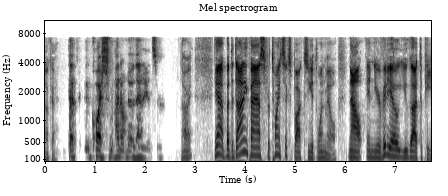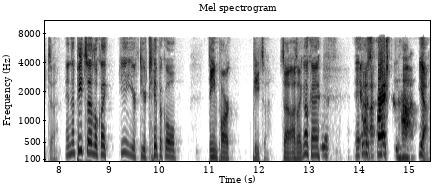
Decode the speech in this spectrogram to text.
Okay, that's a good question. I don't know that answer. All right. Yeah, but the dining pass for 26 bucks, you get the one meal. Now, in your video, you got the pizza, and the pizza looked like your your typical theme park pizza. So I was like, okay. Yeah it was I, fresh and hot. Yeah,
